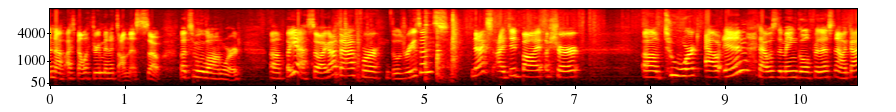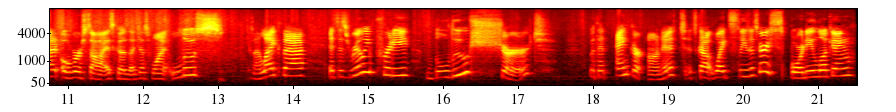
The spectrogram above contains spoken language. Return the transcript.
enough. I spent like three minutes on this, so let's move onward. Uh, but yeah, so I got that for those reasons. Next, I did buy a shirt um, to work out in. That was the main goal for this. Now, I got it oversized because I just want it loose because I like that. It's this really pretty blue shirt with an anchor on it. It's got white sleeves. It's very sporty looking,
